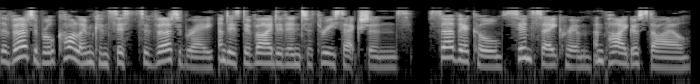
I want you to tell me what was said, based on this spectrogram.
The vertebral column consists of vertebrae, and is divided into three sections cervical, synsacrum, and pygostyle.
